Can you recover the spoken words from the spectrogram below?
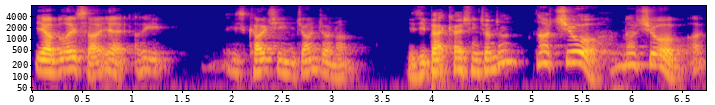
Yeah, I believe so. Yeah, I think he, he's coaching John John. Is he back coaching John John? Not sure. Not sure.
